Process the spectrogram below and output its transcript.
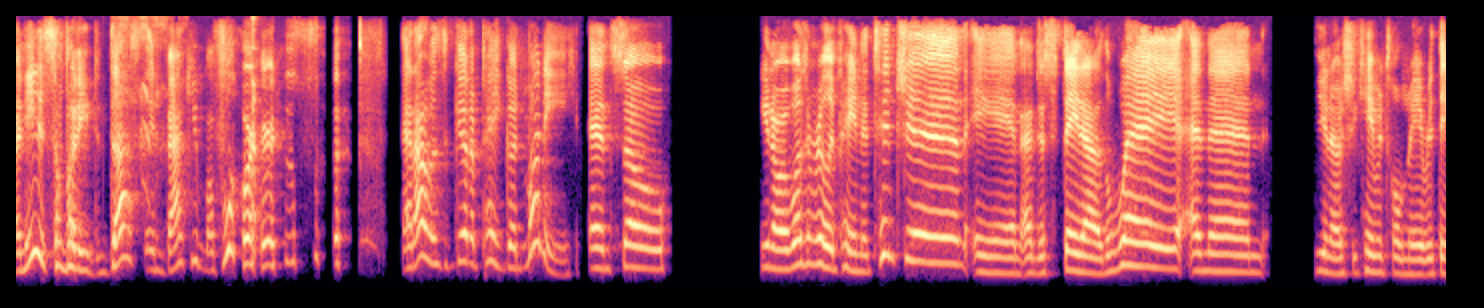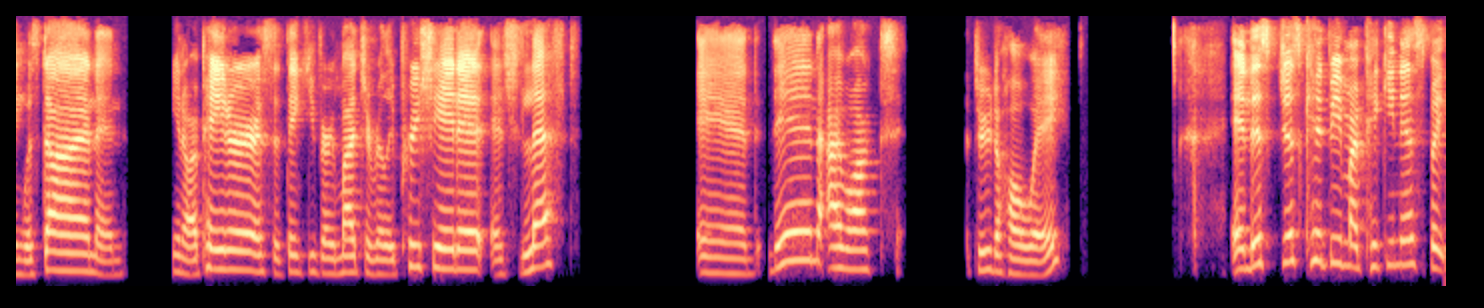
I needed somebody to dust and vacuum my floors. and I was going to pay good money. And so, you know, I wasn't really paying attention and I just stayed out of the way. And then, you know, she came and told me everything was done. And, you know, I paid her. I said, thank you very much. I really appreciate it. And she left. And then I walked through the hallway and this just could be my pickiness, but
